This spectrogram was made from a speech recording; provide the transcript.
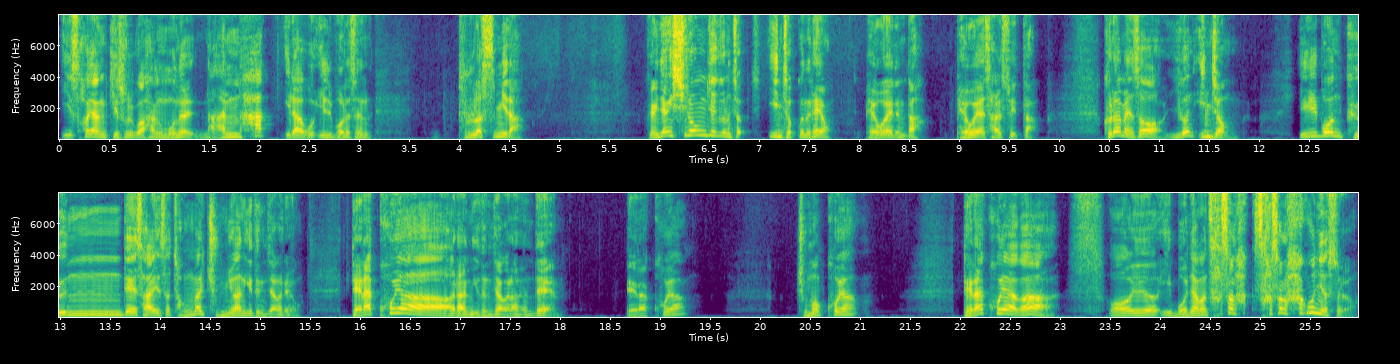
이 서양 기술과 학문을 난학이라고 일본에서는 불렀습니다. 굉장히 실용적인 접근을 해요. 배워야 된다. 배워야 살 수 있다. 그러면서 이건 인정. 일본 근대사에서 정말 중요한 게 등장을 해요. 데라코야라는 게 등장을 하는데 데라코야? 주먹코야? 데라코야가 어 이 뭐냐면 사설 사설 학원이었어요.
